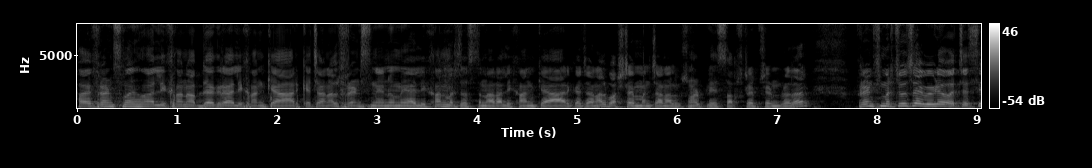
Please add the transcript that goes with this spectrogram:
హాయ్ ఫ్రెండ్స్ మేము అలీఖాన్ ఆప్ దగ్గర Ali Khan KRK channel friends నేను మీ అలీఖాన్ మీరు చూస్తున్నారు Ali Khan KRK channel first time మన ఛానల్ చూస్తున్నారు ప్లీజ్ సబ్స్క్రైబ్ చేయండి బ్రదర్ ఫ్రెండ్స్ మీరు చూసే వీడియో వచ్చేసి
